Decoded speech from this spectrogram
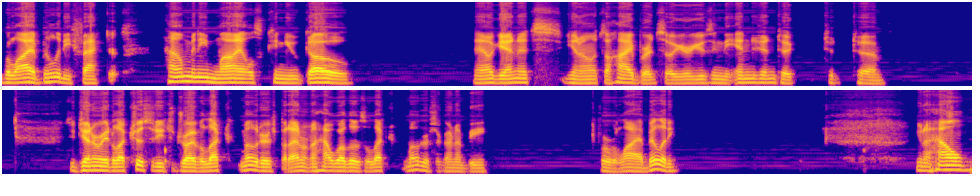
reliability factor. How many miles can you go now again, it's you know it's a hybrid, so you're using the engine to to to, to generate electricity to drive electric motors, but I don't know how well those electric motors are going to be for reliability. You know how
